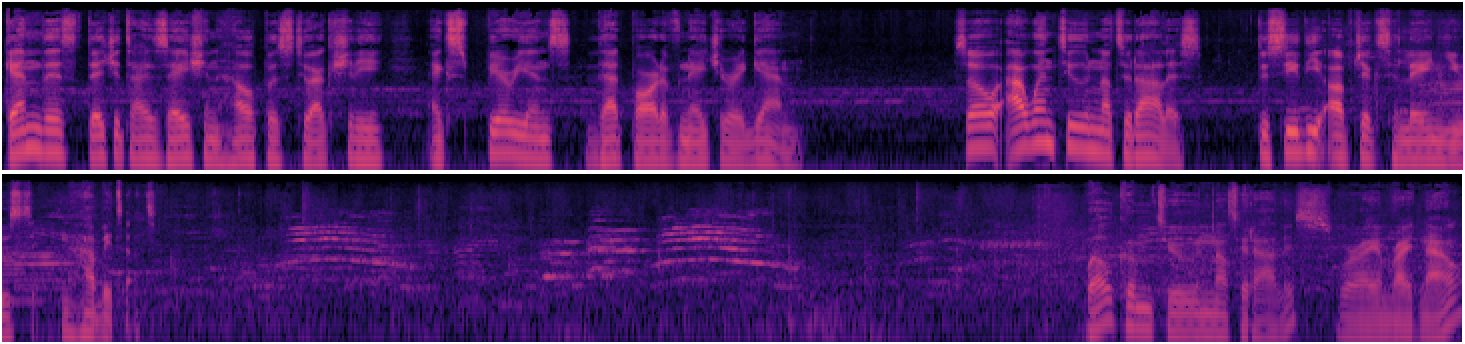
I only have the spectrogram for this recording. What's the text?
Can this digitization help us to actually experience that part of nature again? So I went to Naturalis to see the objects Heleen used in Habitat. Welcome to Naturalis, where I am right now.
